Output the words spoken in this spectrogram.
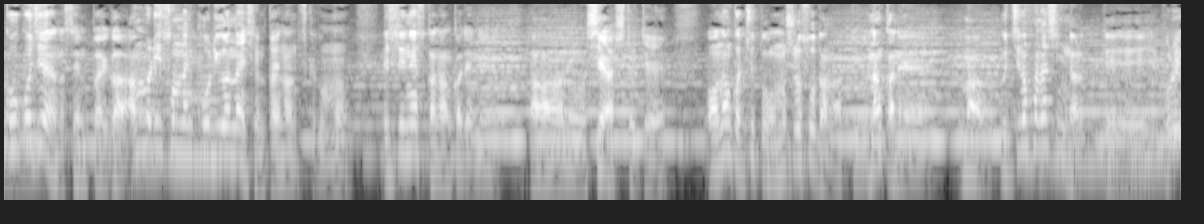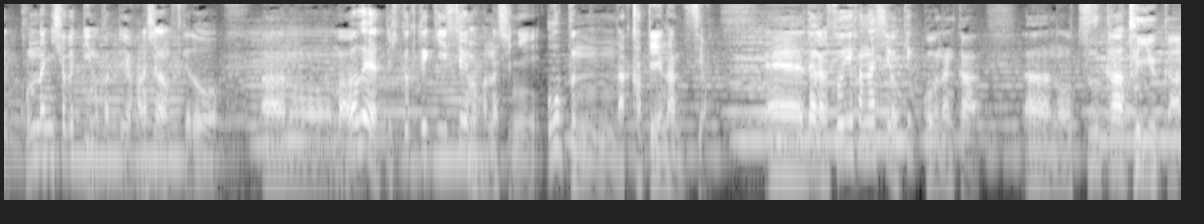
高校時代の先輩があんまりそんなに交流がない先輩なんですけども SNS かなんかでねあのシェアしててあなんかちょっと面白そうだなっていうなんかねまあうちの話になるってこれこんなに喋っていいのかっていう話なんですけどあのまあ我が家って比較的性の話にオープンな家庭なんですよ。えー、だからそういう話を結構なんかあの通過というか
